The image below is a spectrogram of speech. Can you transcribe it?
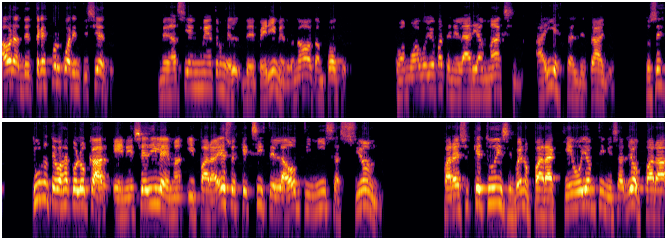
Ahora, de 3 por 47. me da 100 metros de, de perímetro. No, tampoco. ¿Cómo hago yo para tener el área máxima? Ahí está el detalle. Entonces, tú no te vas a colocar en ese dilema y para eso es que existe la optimización. Para eso es que tú dices, bueno, ¿para qué voy a optimizar yo? Para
